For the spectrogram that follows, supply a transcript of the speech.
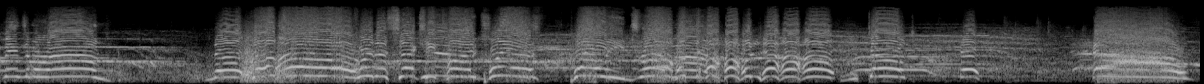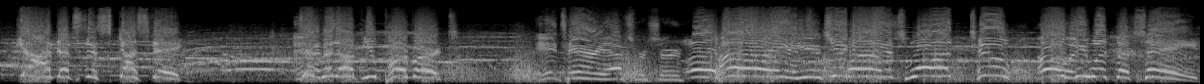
Spins him around. No, don't Oh! for the sexy time, please. Belly drama. Oh no! no. Don't! No! Oh, God, that's disgusting! Zip it up, you pervert! It's hairy, that's for sure. Oh, Oh, huge jiggly! It's one, two. Oh, it- with the save.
